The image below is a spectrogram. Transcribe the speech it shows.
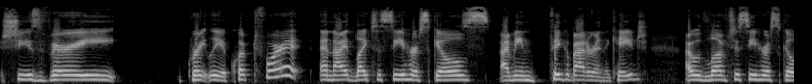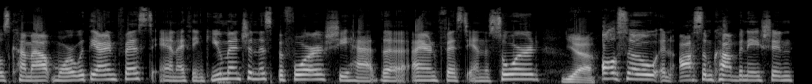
she's very greatly equipped for it, and I'd like to see her skills. I mean, think about her in the cage. I would love to see her skills come out more with the Iron Fist, and I think you mentioned this before. She had the Iron Fist and the sword. Yeah. Also, an awesome combination.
